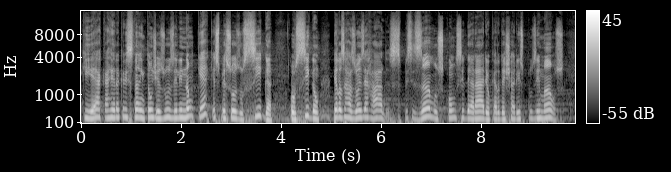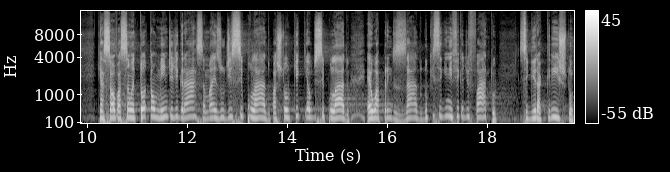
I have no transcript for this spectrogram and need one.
que é a carreira cristã. Então Jesus ele não quer que as pessoas o sigam ou sigam pelas razões erradas. Precisamos considerar, e eu quero deixar isso para os irmãos, que a salvação é totalmente de graça, mas o discipulado, pastor, o que é o discipulado? É o aprendizado do que significa de fato seguir a Cristo,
